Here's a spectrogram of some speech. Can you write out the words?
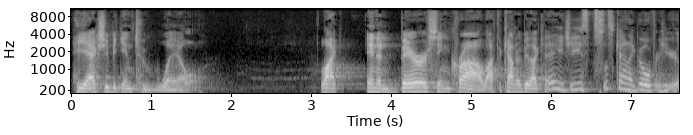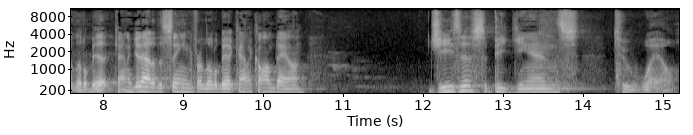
He actually began to wail. Like an embarrassing cry, like to kind of be like, hey, Jesus, let's kind of go over here a little bit, kind of get out of the scene for a little bit, kind of calm down. Jesus begins to wail.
